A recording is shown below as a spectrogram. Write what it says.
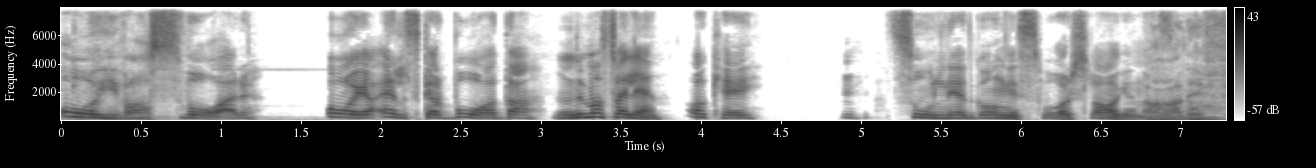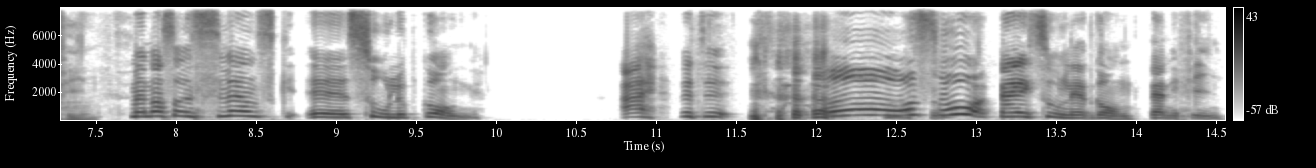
Oj, vad svår. Oj, jag älskar båda. Mm, Du måste välja en. Okej. Solnedgång är svårslagen. Alltså. Ja, det är fint. Men alltså en svensk eh, soluppgång. Nej, vet du. Åh, vad svårt. Nej, solnedgång. Den är fin.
